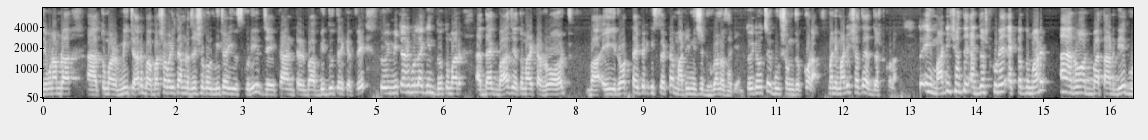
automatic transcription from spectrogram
যেমন আমরা তোমার মিটার বা বাসা বাড়িতে আমরা যে সকল মিটার ইউজ করি, যে কারেন্টের বা বিদ্যুতের ক্ষেত্রে, তো ওই মিটারগুলা কিন্তু তোমার দেখবা যে তোমার একটা রড বা এই রড টাইপের কিছু একটা মাটির নিচে ঢুকানো থাকে। তো এটা হচ্ছে ভূসংযোগ করা মানে মাটির সাথে অ্যাডজাস্ট করা। তো এই মাটির সাথে অ্যাডজাস্ট করে একটা তোমার রড বা তার দিয়ে ভূ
